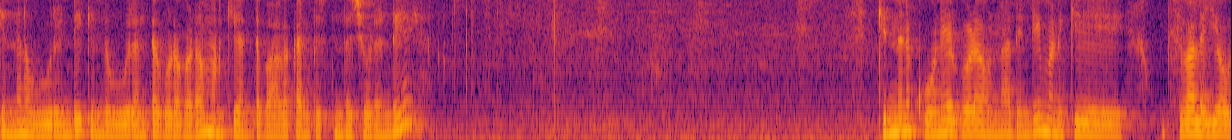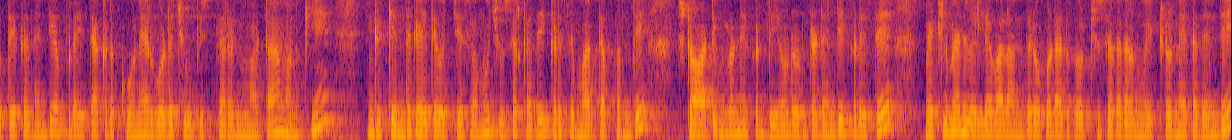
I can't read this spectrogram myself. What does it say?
కిందన ఊరండి. కింద ఊరంతా కూడా కూడా మనకి ఎంత బాగా కనిపిస్తుందో చూడండి. కిందన కోనేరు కూడా ఉన్నదండి. మనకి ఉత్సవాలు అయ్యి అవుతాయి కదండి. అప్పుడైతే అక్కడ కోనేరు కూడా చూపిస్తారనమాట మనకి. ఇంకా కిందకైతే వచ్చేసాము. చూసారు కదా ఇక్కడ సింహార్తప్పంది స్టార్టింగ్లోనే ఇక్కడ దేవుడు ఉంటాడండి. ఇక్కడైతే మెట్ల మీద వెళ్ళే వాళ్ళందరూ కూడా అది చూసారు కదా అక్కడ మెట్లు ఉన్నాయి కదండి.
